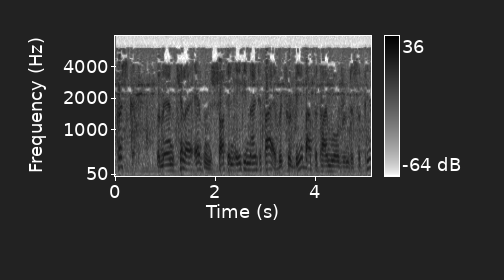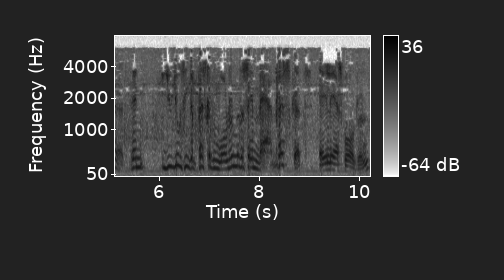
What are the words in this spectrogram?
Prescott, the man Killer Evans shot in 1895, which would be about the time Waldron disappeared. Then you, you think that Prescott and Waldron were the same man? Prescott, alias Waldron,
